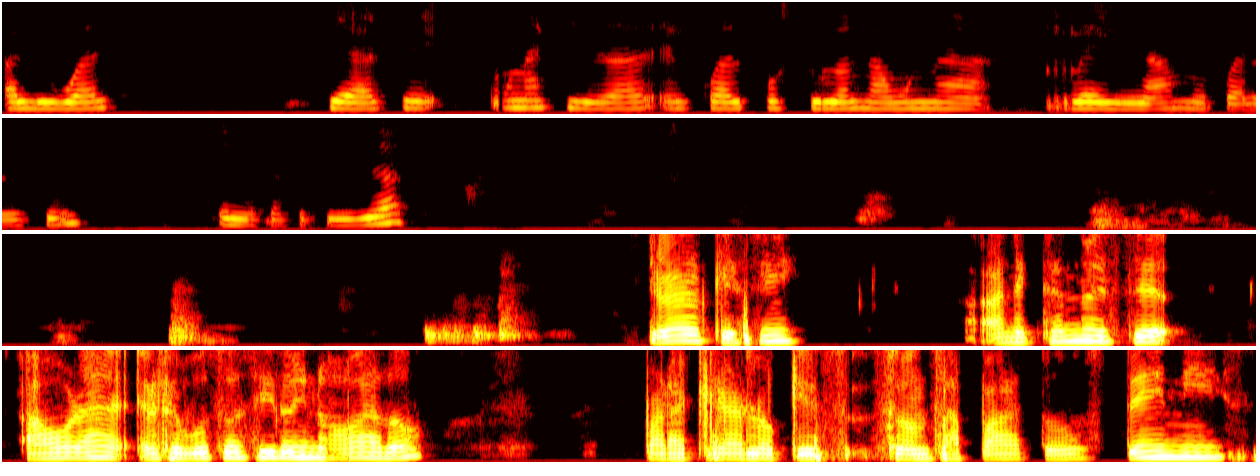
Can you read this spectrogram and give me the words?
Al igual se hace una actividad el cual postulan a una reina, me parece, en esa actividad. Claro que sí. Anexando este, ahora el rebozo ha sido innovado para crear lo que son zapatos, tenis,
